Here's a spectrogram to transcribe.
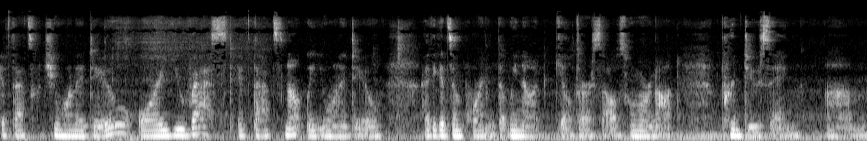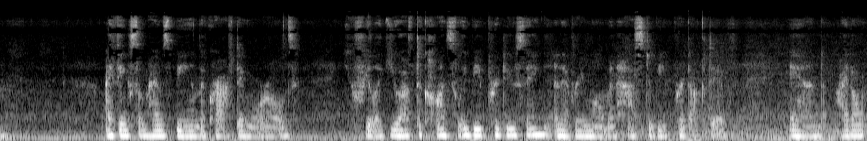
if that's what you want to do, or you rest if that's not what you want to do. I think it's important that we not guilt ourselves when we're not producing. Um, I think sometimes being in the crafting world, you feel like you have to constantly be producing and every moment has to be productive and I don't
